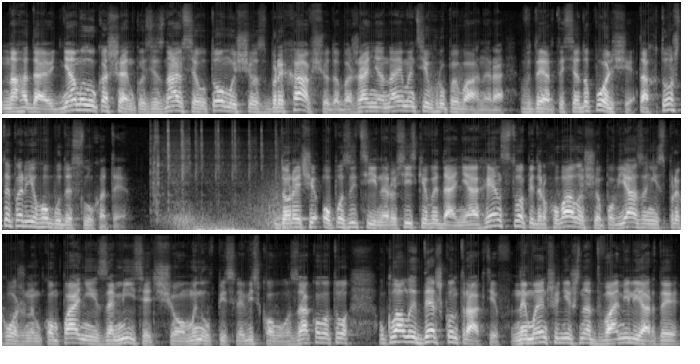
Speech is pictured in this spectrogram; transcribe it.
Нагадаю, днями Лукашенко зізнався у тому, що збрехав щодо бажання найманців групи Вагнера вдертися до Польщі. Та хто ж тепер його буде слухати? До речі, опозиційне російське видання агентство підрахувало, що пов'язані з Пригожиним компанії за місяць, що минув після військового заколоту, уклали держконтрактів не менше ніж на 2 мільярди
